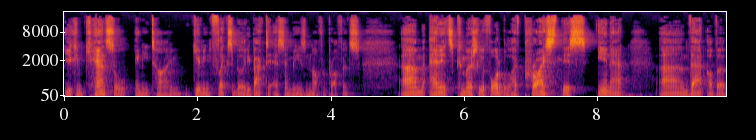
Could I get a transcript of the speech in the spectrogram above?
You can cancel anytime, giving flexibility back to SMEs and not for profits. Um, and it's commercially affordable. I've priced this in at um, that of an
